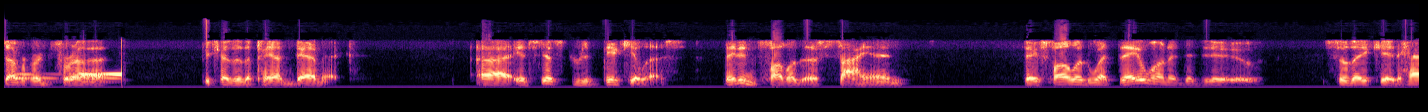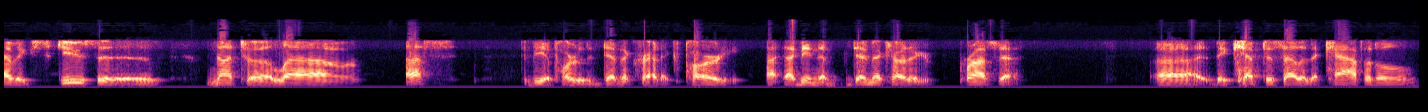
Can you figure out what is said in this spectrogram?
suffered from because of the pandemic. Uh, it's just ridiculous. They didn't follow the science. They followed what they wanted to do so they could have excuses not to allow us to be a part of the Democratic Party. I, I mean, the Democratic process. Uh, they kept us out of the Capitol,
